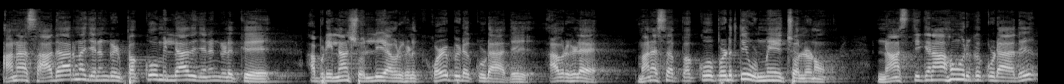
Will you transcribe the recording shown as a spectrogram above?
ஆனால் சாதாரண ஜனங்கள் பக்குவம் இல்லாத ஜனங்களுக்கு அப்படிலாம் சொல்லி அவர்களுக்கு குழப்பிடக்கூடாது. அவர்களை மனசை பக்குவப்படுத்தி உண்மையை சொல்லணும். நாஸ்திகனாகவும் இருக்கக்கூடாது.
